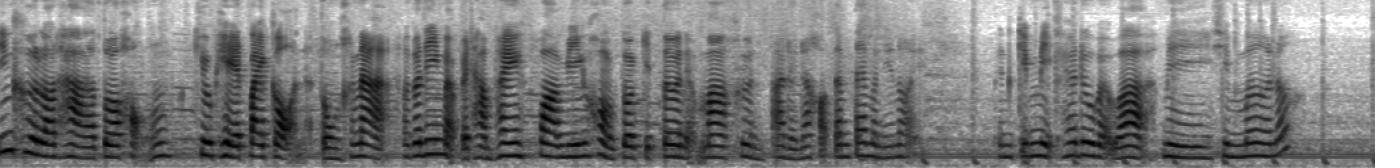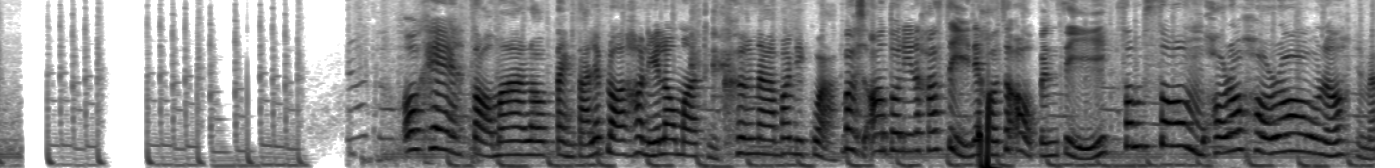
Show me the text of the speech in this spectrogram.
ยิ่งคือเราทาตัวของคิวเพสไปก่อนอะตรงข้างหน้า มันก็ยิ่งแบบไปทำให้ความวิงของตัวกิตเตอร์เนี่ยมากขึ้น อะเดี๋ยวนะขอแต้มแต้มๆอันนี้หน่อย เป็นกิมมิคให้ดูแบบว่ามีชิมเมอร์เนาะ โอเค ต่อมาเราแต่งตาเรียบร้อยคราวนี้เรามาถึงเครื่องหน้าบ้างดีกว่าบัชออนตัวนี้นะคะ สีเนี่ยเขาจะออกเป็นสีส้มๆคอรัลคอรัลเนาะเห็นไหม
